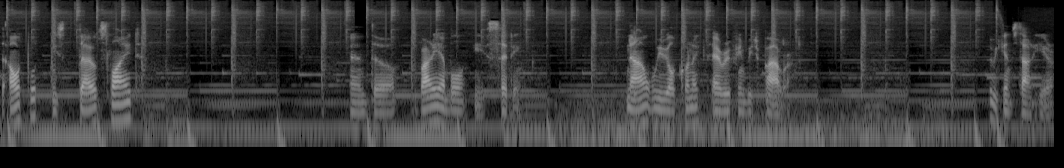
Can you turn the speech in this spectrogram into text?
The output is diode slide and the variable is setting. Now we will connect everything with power. We can start here.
